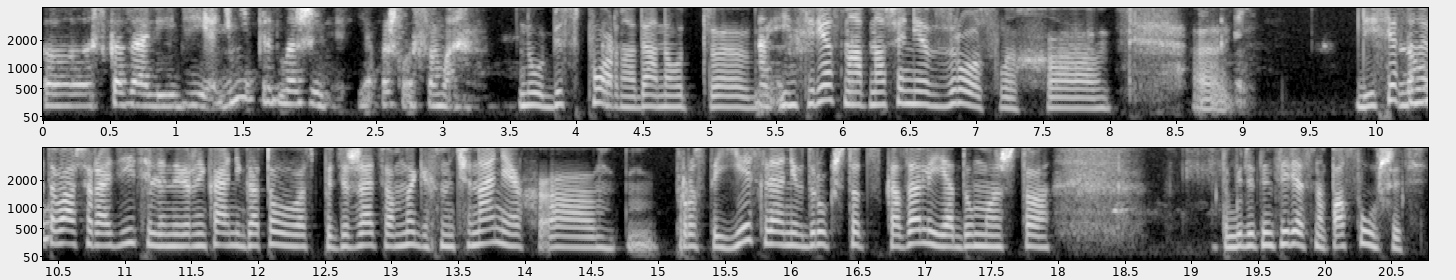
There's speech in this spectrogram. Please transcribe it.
э, сказали идеи, они мне предложили, я пошла сама. Ну, бесспорно, да. Но вот э, интересно отношение взрослых. Э, э, естественно, ну, это ваши родители, наверняка они готовы вас поддержать во многих начинаниях. Э, просто если они вдруг что-то сказали, я думаю, что это будет интересно послушать.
